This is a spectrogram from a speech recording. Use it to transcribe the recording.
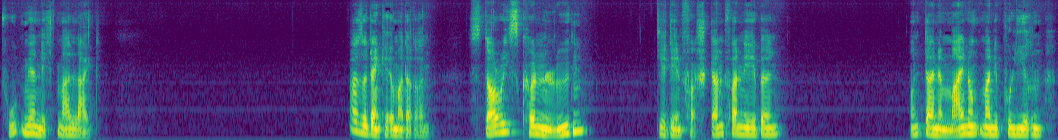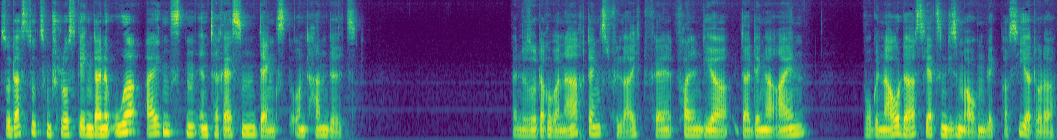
tut mir nicht mal leid. Also denke immer daran, Stories können lügen, dir den Verstand vernebeln und deine Meinung manipulieren, sodass du zum Schluss gegen deine ureigensten Interessen denkst und handelst. Wenn du so darüber nachdenkst, vielleicht fallen dir da Dinge ein, wo genau das jetzt in diesem Augenblick passiert oder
